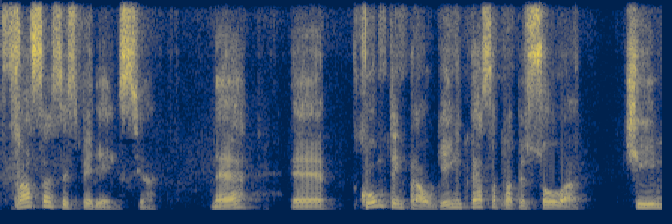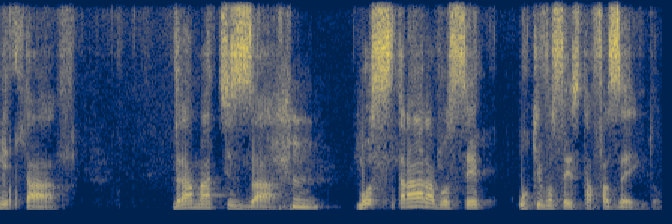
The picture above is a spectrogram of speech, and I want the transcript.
faça essa experiência, né? É, contem para alguém e peça para a pessoa te imitar, dramatizar, hum. mostrar a você o que você está fazendo.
